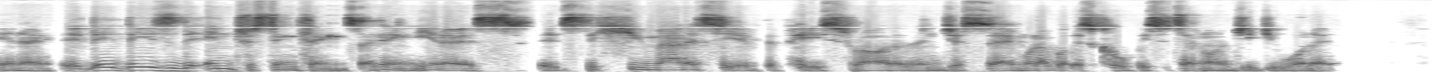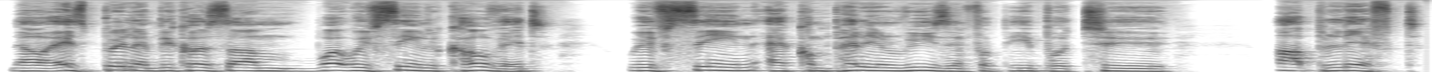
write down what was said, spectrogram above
you know, it, it, these are the interesting things. I think you know, it's it's the humanity of the piece rather than just saying, "Well, I've got this cool piece of technology. Do you want it?" No, it's brilliant because um, what we've seen with COVID, we've seen a compelling reason for people to uplift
